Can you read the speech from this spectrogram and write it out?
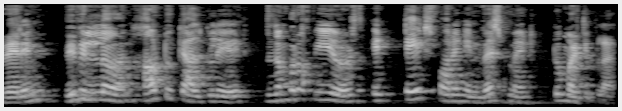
wherein we will learn how to calculate the number of years it takes for an investment to multiply.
